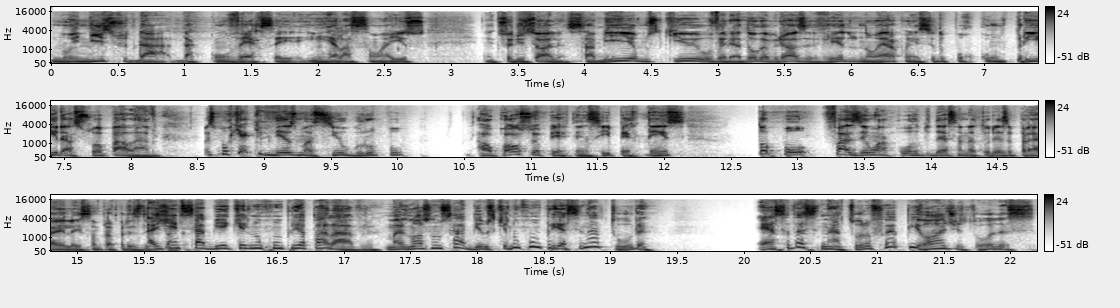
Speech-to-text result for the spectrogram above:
no início da, da conversa em relação a isso, é que o senhor disse, olha, sabíamos que o vereador Gabriel Azevedo não era conhecido por cumprir a sua palavra. Mas por que é que mesmo assim o grupo ao qual o senhor pertence e pertence topou fazer um acordo dessa natureza para a eleição para presidente? A gente sabia que ele não cumpria a palavra, mas nós não sabíamos que ele não cumpria a assinatura. Essa da assinatura foi a pior de todas.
